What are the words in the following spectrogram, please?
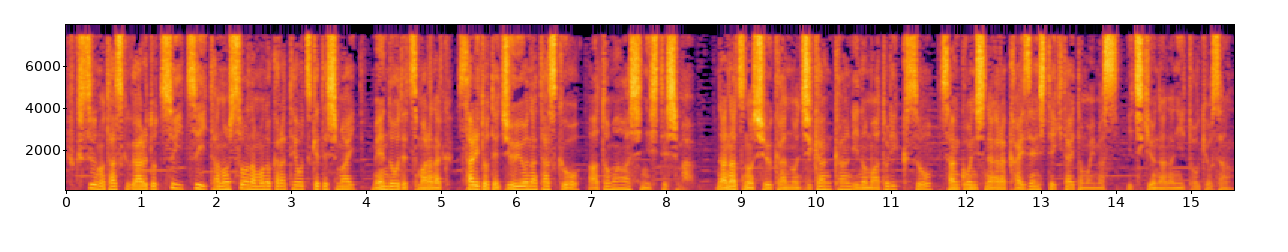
複数のタスクがあるとついつい楽しそうなものから手をつけてしまい、面倒でつまらなく、さりとて重要なタスクを後回しにしてしまう。7つの習慣の時間管理のマトリックスを参考にしながら改善していきたいと思います。1972東京さん、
